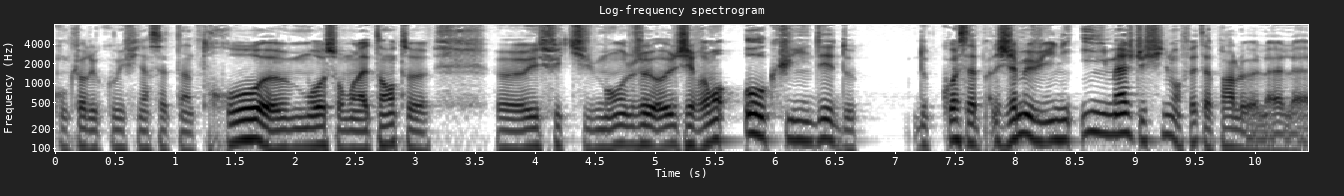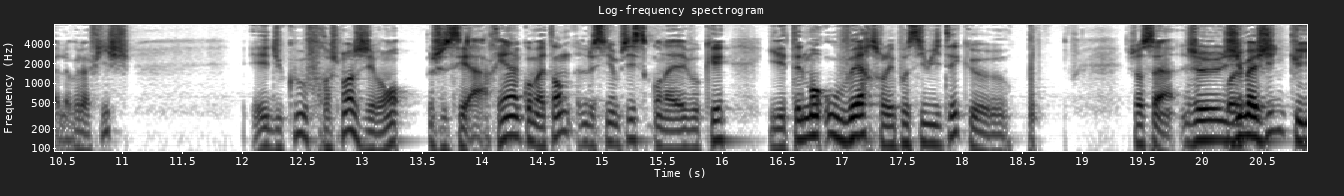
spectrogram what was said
conclure du coup et finir cette intro, euh, moi sur mon attente, euh, euh, effectivement, j'ai vraiment aucune idée de de quoi ça parle. J'ai jamais vu une, une image du film en fait à part le, la la la- l'affiche. Et du coup, franchement, j'ai vraiment, je sais à rien à quoi m'attendre. Le synopsis qu'on a évoqué, il est tellement ouvert sur les possibilités que J'en sais J'imagine qu'il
